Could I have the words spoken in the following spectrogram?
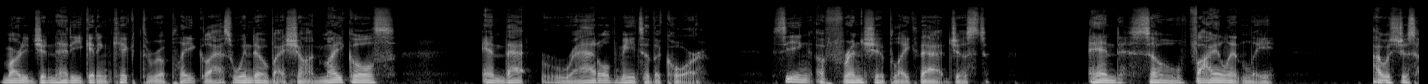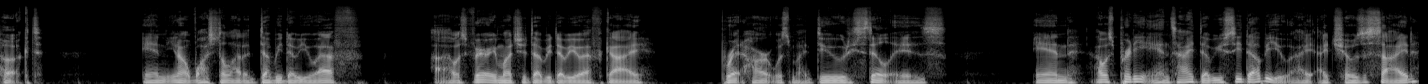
Marty Jannetty getting kicked through a plate glass window by Shawn Michaels, and that rattled me to the core. Seeing a friendship like that just end so violently, I was just hooked. And, you know, I watched a lot of WWF. Uh, I was very much a WWF guy. Bret Hart was my dude, still is. And I was pretty anti WCW. I, I chose a side.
